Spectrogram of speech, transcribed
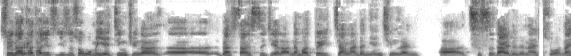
所以呢，他他意思意思说，我们也进军了呃呃 Web 三世界了。那么对将来的年轻人啊、呃次世代的人来说，那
